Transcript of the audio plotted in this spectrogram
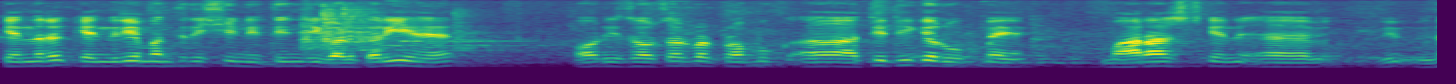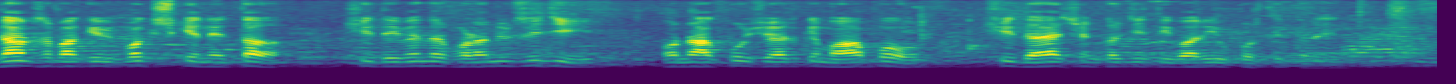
केंद्र, केंद्रीय मंत्री श्री नितिन जी गडकरी हैं और इस अवसर पर प्रमुख अतिथि के रूप में महाराष्ट्र के विधानसभा के विपक्ष के नेता श्री देवेंद्र फडणवीस जी और नागपुर शहर के महापौर श्री दयाशंकर जी तिवारी उपस्थित रहेंगे।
